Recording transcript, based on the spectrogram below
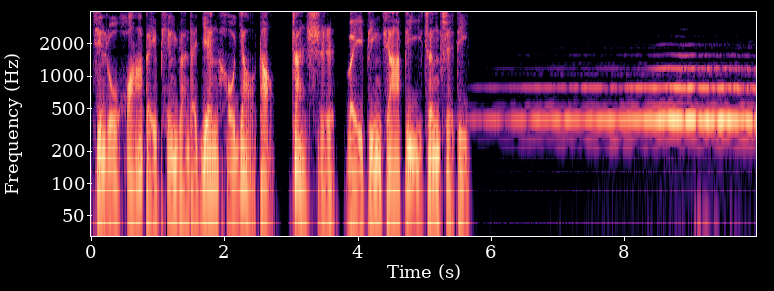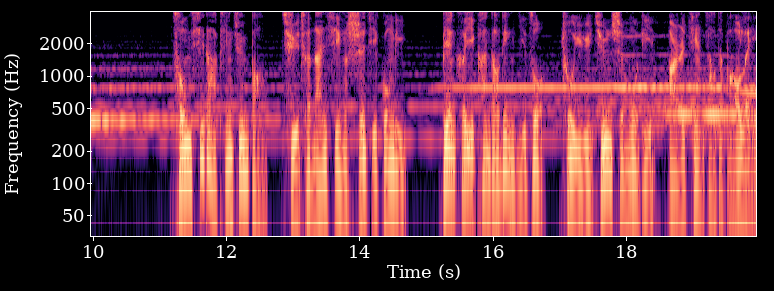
进入华北平原的咽喉要道，战时为兵家必争之地。从西大平军堡驱车南行十几公里，便可以看到另一座出于军事目的而建造的堡垒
